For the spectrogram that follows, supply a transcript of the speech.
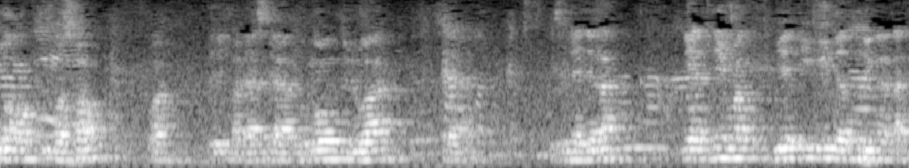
buang waktu kosong. Wah daripada saya bengong di luar saya di sini aja lah niatnya memang dia ingin dan peringatan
